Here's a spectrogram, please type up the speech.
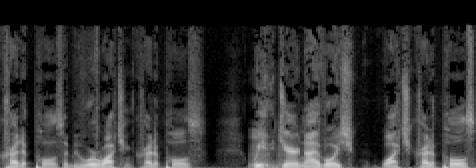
credit pulls? I mean, we're watching credit pulls. We Jared and I have always watched credit pulls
